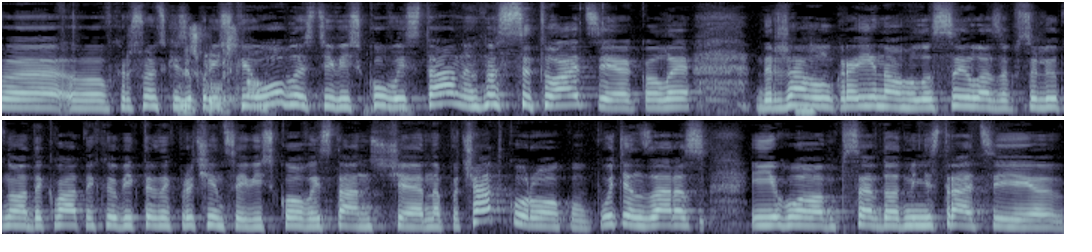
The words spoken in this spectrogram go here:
е, в Херсонській Запорізькій області. Військовий стан. І у нас ситуація, коли держава Україна оголосила з абсолютно адекватних і об'єктивних причин цей військовий стан ще на початку року. Путін зараз і його псевдоадміністрації е,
